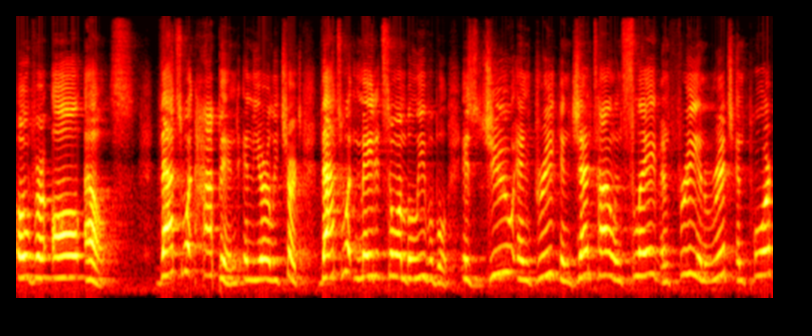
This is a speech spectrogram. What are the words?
over all else. That's what happened in the early church. That's what made it so unbelievable. Is Jew and Greek and Gentile and slave and free and rich and poor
